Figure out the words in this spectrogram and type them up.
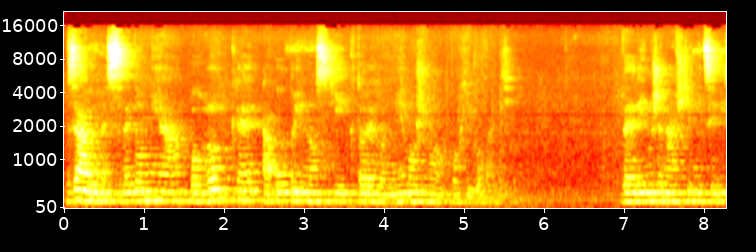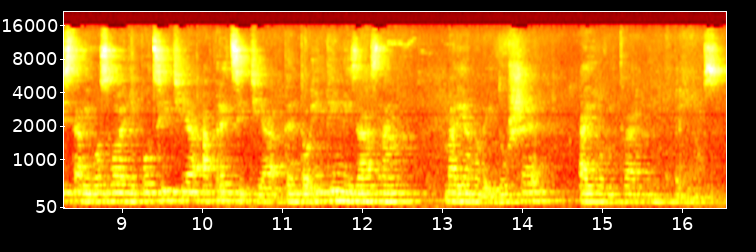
v záujme svedomia o hĺbke a úprimnosti, ktorého nemožno pochybovať. Verím, že návštevníci výstavy vo zvolení pocítia a precítia tento intimný záznam Marianovej duše a jeho výtvarný prínos.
